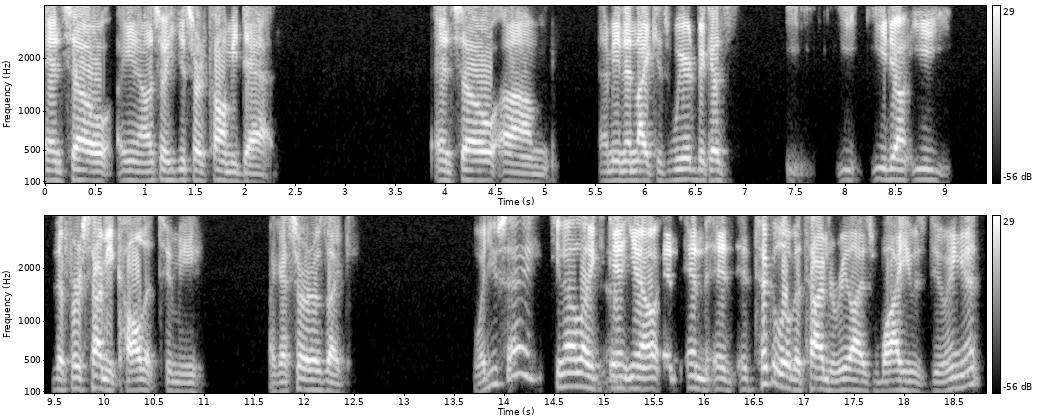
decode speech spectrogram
And so, you know, so he just started calling me dad. And so, um, I mean, and like it's weird because you, you don't you the first time he called it to me, like I sort of was like, "What do you say?" You know, like yeah. and you know, and, and it, it took a little bit of time to realize why he was doing it,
